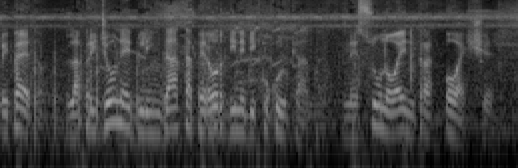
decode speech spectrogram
Ripeto, la prigione è blindata per ordine di Kukulkan. Nessuno entra o esce.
